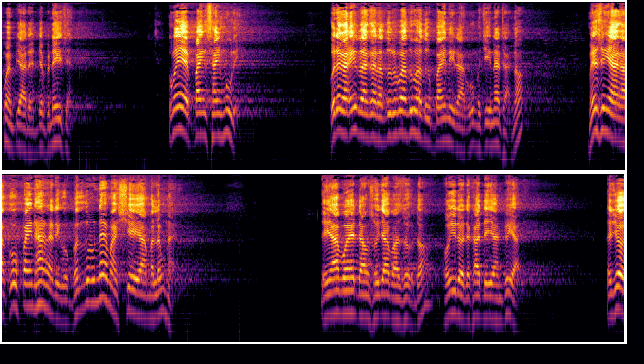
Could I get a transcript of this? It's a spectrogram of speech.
ဖွင့်ပြတဲ့ definition ကိုယ့်ရဲ့ပိုင်ဆိုင်မှုတွေကိုယ်တကအိသကတော့သူတစ်ပါးသူဟာသူပိုင်နေတာကိုမကျေနပ်တာနော် မေစင်ရကကိုပိုင်ထားတာတွေကိုဘယ်သူနဲ့မှရှယ်ရမလုံးနိုင်တရားပွဲတောင်ဆိုကြပါစို့တော့ဘုန်းကြီးတို့တခါတရံတွေ့ရတချို့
